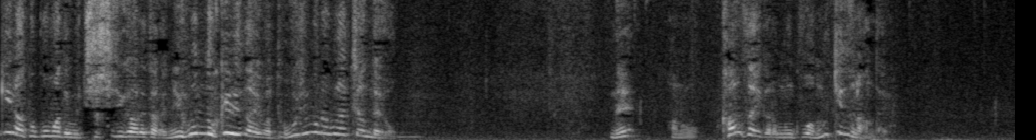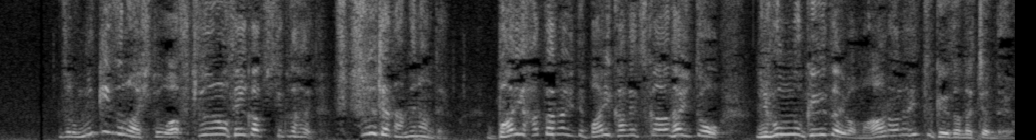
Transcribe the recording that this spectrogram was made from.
気なとこまで打ちひしがれたら日本の経済はどうしようもなくなっちゃうんだよ。ね。あの関西から向こうは無傷なんだよ。その無傷な人は普通の生活してください。普通じゃダメなんだよ。倍働いて倍金使わないと日本の経済は回らないっていう計算になっちゃうんだよ。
